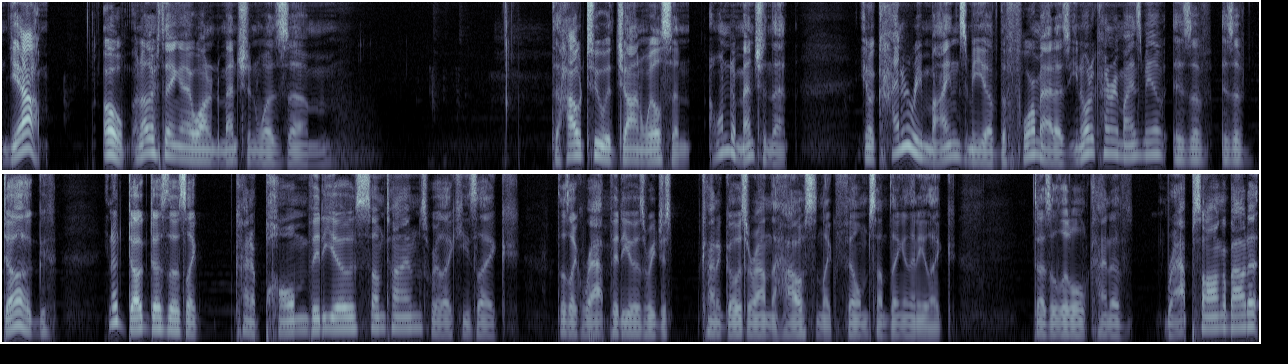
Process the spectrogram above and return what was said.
Yeah. Oh, another thing I wanted to mention was um the how to with John Wilson. I wanted to mention that you know it kind of reminds me of the format as you know what it kind of reminds me of is of is of Doug. You know Doug does those like kind of poem videos sometimes where like he's like those like rap videos where he just kind of goes around the house and like films something and then he like does a little kind of rap song about it.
